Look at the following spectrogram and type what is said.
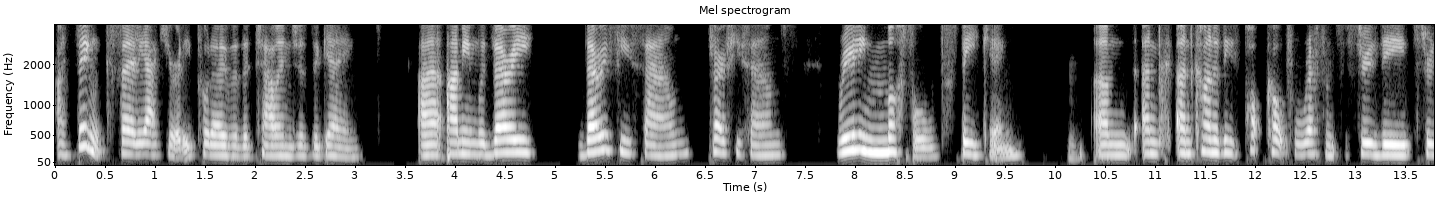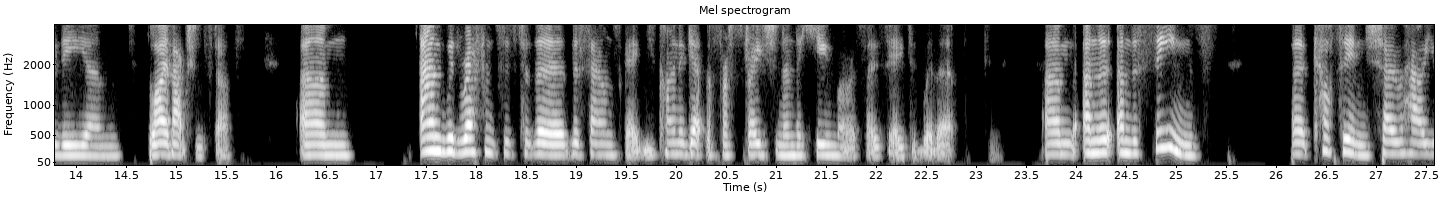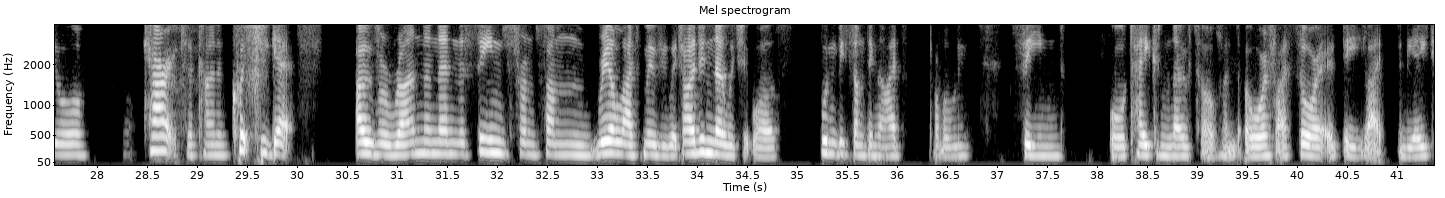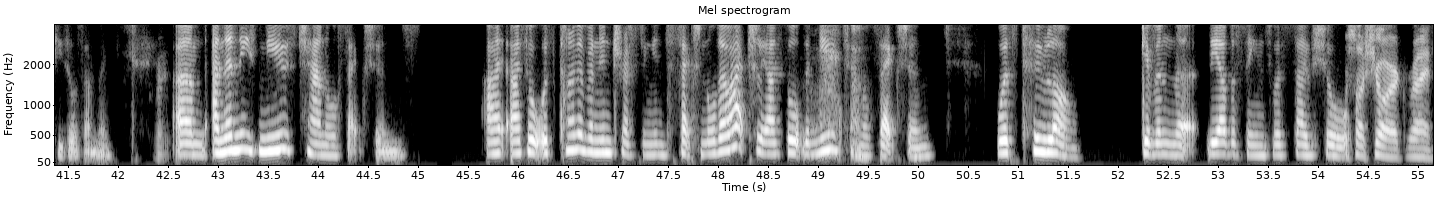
I think, fairly accurately put over the challenge of the game. Uh, I mean, with very, very few sound, very few sounds, really muffled speaking. Um, and and kind of these pop cultural references through the through the um, live action stuff. Um, and with references to the the soundscape you kind of get the frustration and the humor associated with it um and the and the scenes uh, cut in show how your character kind of quickly gets overrun and then the scenes from some real life movie which i didn't know which it was wouldn't be something that i'd probably seen or taken note of and or if i saw it it'd be like in the 80s or something Right. um and then these news channel sections I, I thought was kind of an interesting intersection. Although actually, I thought the news channel section was too long, given that the other scenes were so short. So short, right?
